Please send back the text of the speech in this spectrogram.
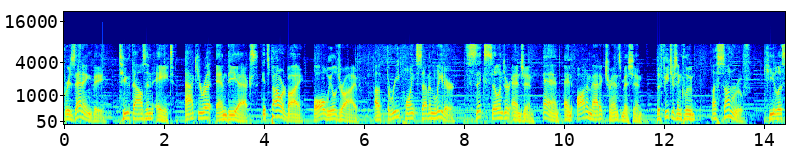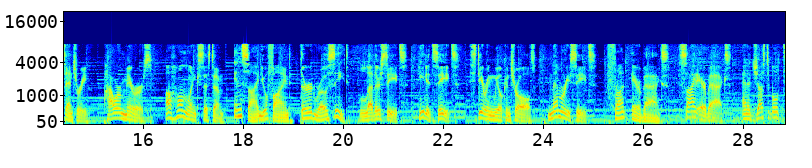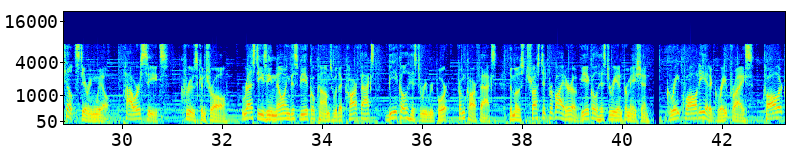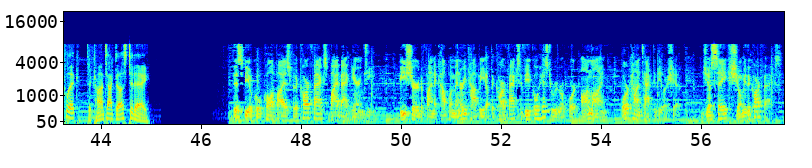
Presenting the 2008 Acura MDX. It's powered by all-wheel drive, a 3.7-liter six-cylinder engine, and an automatic transmission. The features include a sunroof, keyless entry, power mirrors, a HomeLink system. Inside you'll find third row seat, leather seats, heated seats, steering wheel controls, memory seats, front airbags, side airbags, an adjustable tilt steering wheel, power seats, cruise control. Rest easy knowing this vehicle comes with a Carfax Vehicle History Report from Carfax, the most trusted provider of vehicle history information. Great quality at a great price. Call or click to contact us today. This vehicle qualifies for the Carfax buyback guarantee. Be sure to find a complimentary copy of the Carfax Vehicle History Report online or contact the dealership. Just say, Show me the Carfax.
